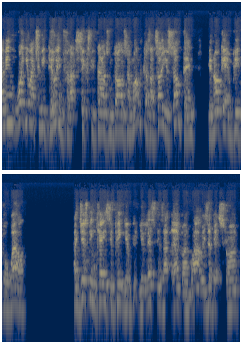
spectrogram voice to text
I mean, what are you actually doing for that $60,000 a month? Because I'll tell you something, you're not getting people well. And just in case you your, your listeners out there going, wow, he's a bit strong.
